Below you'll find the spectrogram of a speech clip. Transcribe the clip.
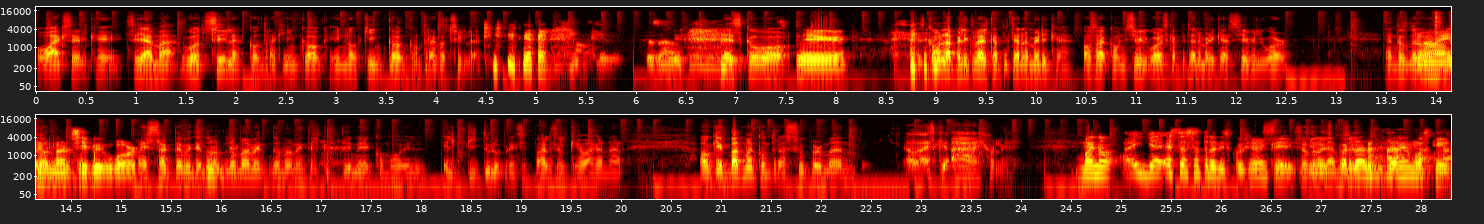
o, Axel, que se llama Godzilla contra King Kong y no King Kong contra Godzilla. es como. Es como la película del Capitán América. O sea, con Civil War es Capitán América, Civil War. Entonces, no Iron Man Civil War. Exactamente. normalmente, normalmente el que tiene como el, el título principal es el que va a ganar. Aunque Batman contra Superman. Ah, es que. Ah, híjole. Bueno, ay, ya, esta es otra discusión que, la verdad tenemos que,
